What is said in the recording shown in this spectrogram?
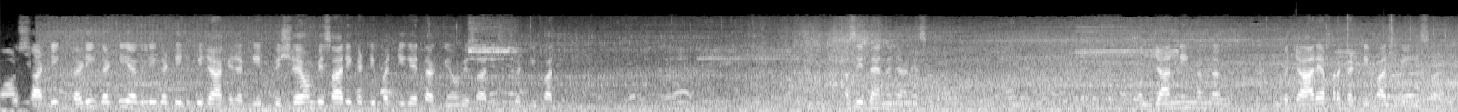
ਉਹ ਸਾਡੀ ਖੜੀ ਗੱਡੀ ਅਗਲੀ ਗੱਡੀ 'ਚ ਵੀ ਜਾ ਕੇ ਲੱਗੀ। ਪਿੱਛੇੋਂ ਵੀ ਸਾਰੀ ਗੱਡੀ ਭੱਜੀ ਗਈ ਤੇ ਅੱਗੇੋਂ ਵੀ ਸਾਰੀ ਗੱਡੀ ਭੱਜ ਗਈ। ਅਸੀਂ ਤਿੰਨ ਜਾਣੇ ਸੀ। ਉਹ ਜਾਨੀ ਮਨ ਬਚਾ ਰਿਆ ਪਰ ਗੱਡੀ ਭੱਜ ਗਈ ਸਾਰੀ।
